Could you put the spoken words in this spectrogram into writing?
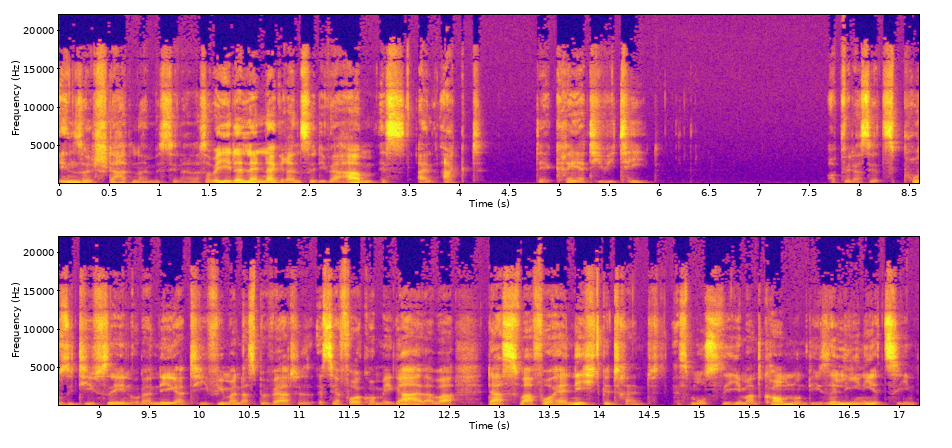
Inselstaaten ein bisschen anders, aber jede Ländergrenze, die wir haben, ist ein Akt der Kreativität. Ob wir das jetzt positiv sehen oder negativ, wie man das bewertet, ist ja vollkommen egal. Aber das war vorher nicht getrennt. Es musste jemand kommen und diese Linie ziehen,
